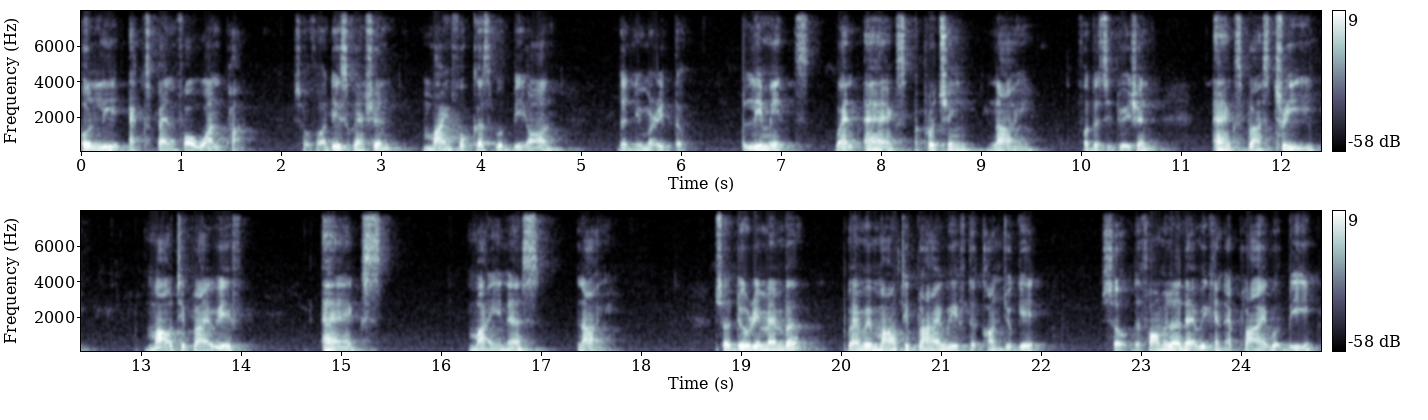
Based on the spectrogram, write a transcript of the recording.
only expand for one part. So for this question, my focus will be on the numerator. Limits when x approaching 9 for the situation x plus 3 multiply with x minus 9. So do remember when we multiply with the conjugate, so the formula that we can apply would be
